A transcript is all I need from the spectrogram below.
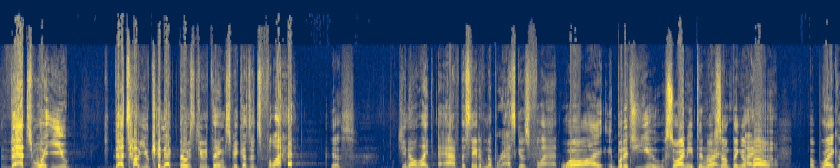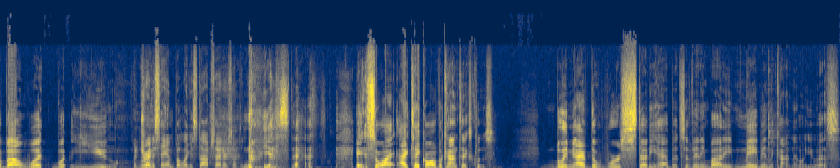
That's what you. That's how you connect those two things because it's flat. yes. Do you know like half the state of Nebraska is flat? Well, I but it's you, so I need to know Right, something about know. Like about what what you. What are you trying to say? I'm built like a stop sign or something? No, yes, that. It- so I I take all the context clues. Believe me, I have the worst study habits of anybody, maybe in the continental U.S.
